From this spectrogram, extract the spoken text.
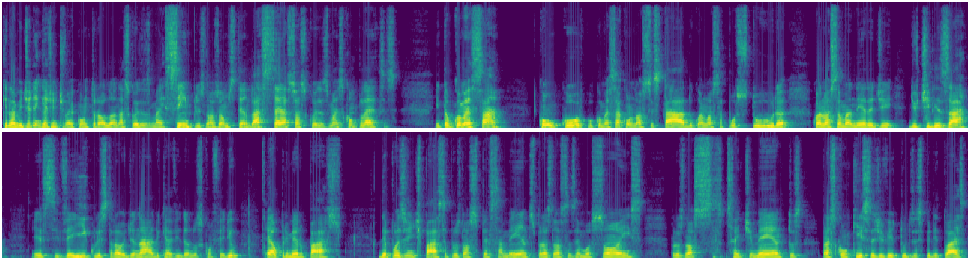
que na medida em que a gente vai controlando as coisas mais simples, nós vamos tendo acesso às coisas mais complexas. Então começar com o corpo, começar com o nosso estado, com a nossa postura, com a nossa maneira de, de utilizar esse veículo extraordinário que a vida nos conferiu, é o primeiro passo. Depois a gente passa para os nossos pensamentos, para as nossas emoções, para os nossos sentimentos, para as conquistas de virtudes espirituais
